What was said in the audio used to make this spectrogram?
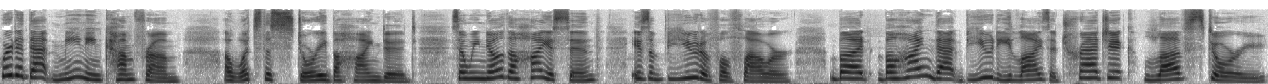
Where did that meaning come from? Uh, what's the story behind it? So we know the hyacinth is a beautiful flower, but behind that beauty lies a tragic love story,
